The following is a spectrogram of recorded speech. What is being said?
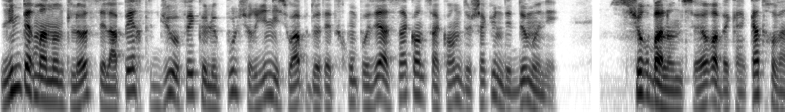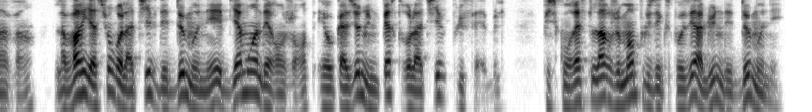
L'impermanent loss, c'est la perte due au fait que le pool sur Uniswap doit être composé à 50-50 de chacune des deux monnaies. Sur Balancer, avec un 80-20, la variation relative des deux monnaies est bien moins dérangeante et occasionne une perte relative plus faible, puisqu'on reste largement plus exposé à l'une des deux monnaies.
